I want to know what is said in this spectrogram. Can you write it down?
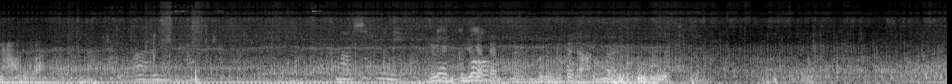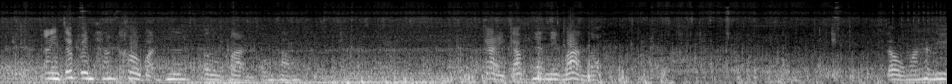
หนาวป่ะว่าอะไรนะหนาวสุดมื้อนี้นี่แดดก็นี่บ่อก็ อก แค่ดู นี่ก็ด่างเลยอันนี้จะเป็นทางเข้าบ้านเฮือนเออบ้านของเฮาไก่กับเฮือนในบ้านเนาะจะออกมาทางนี้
